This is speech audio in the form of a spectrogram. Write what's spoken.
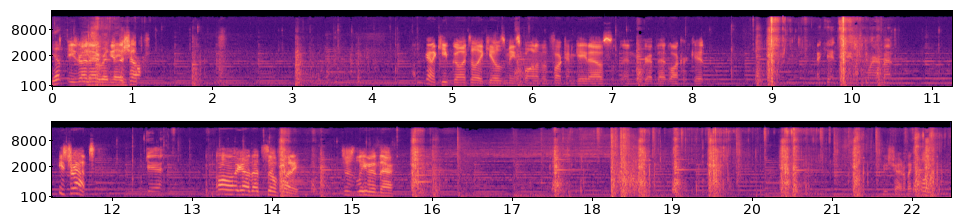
Yep, He's right a there red in the shelf. I'm gonna keep going until he kills me, spawn in the fucking gatehouse, and grab that locker kit. I can't see him from where I'm at. He's trapped! Yeah. Oh my god, that's so funny. Just leave him there. He's trying to make a play.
